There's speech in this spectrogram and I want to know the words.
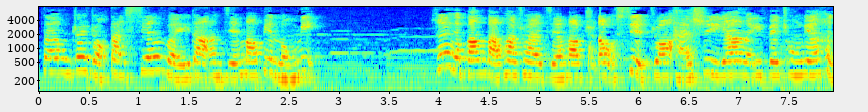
再用这种带纤维的，让睫毛变浓密。这个方法画出来的睫毛，直到我卸妆还是一样的，一飞冲天，很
